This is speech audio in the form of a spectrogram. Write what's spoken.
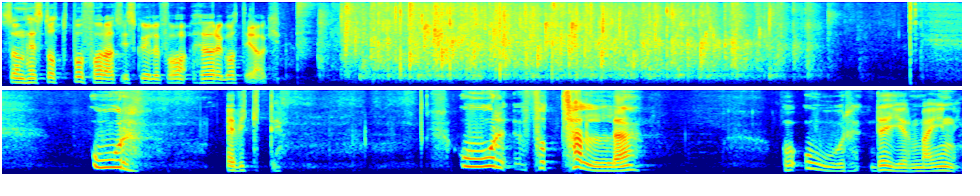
som har stått på for at vi skulle få høre godt i dag. Ord er viktig. Ord forteller, og ord, det gir mening.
